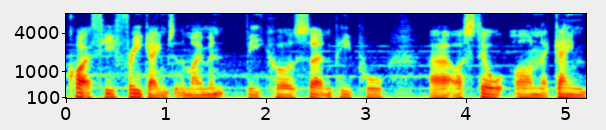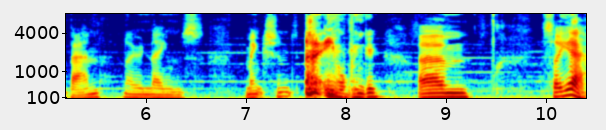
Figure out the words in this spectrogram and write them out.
quite a few free games at the moment because certain people uh, are still on game ban. No names mentioned. Evil Pingu. Um, so yeah,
